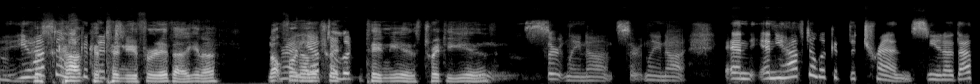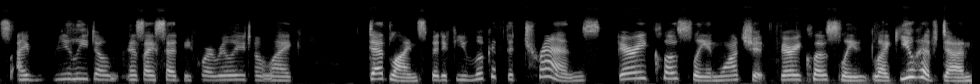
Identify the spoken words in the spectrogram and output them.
Well, you have this to can't look at the continue forever. You know, not for Right, you another 20, look- ten years, twenty years. Mm, certainly not certainly not and and you have to look at the trends you know that's i really don't as i said before i really don't like deadlines but if you look at the trends very closely and watch it very closely like you have done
